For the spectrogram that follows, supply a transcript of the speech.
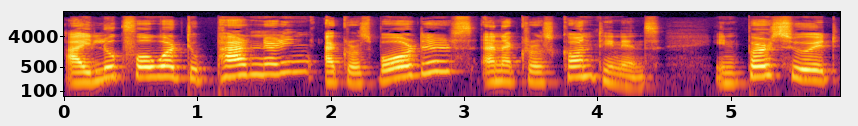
I look forward to partnering across borders and across continents in pursuit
